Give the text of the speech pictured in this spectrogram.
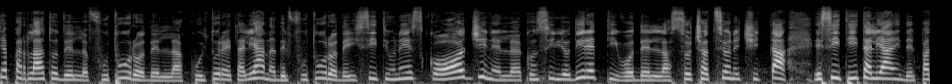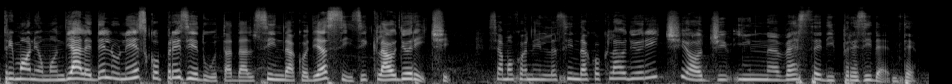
Si è parlato del futuro della cultura italiana, del futuro dei siti UNESCO oggi nel consiglio direttivo dell'Associazione Città e Siti Italiani del Patrimonio Mondiale dell'UNESCO presieduta dal sindaco di Assisi Claudio Ricci. Siamo con il sindaco Claudio Ricci oggi in veste di presidente.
